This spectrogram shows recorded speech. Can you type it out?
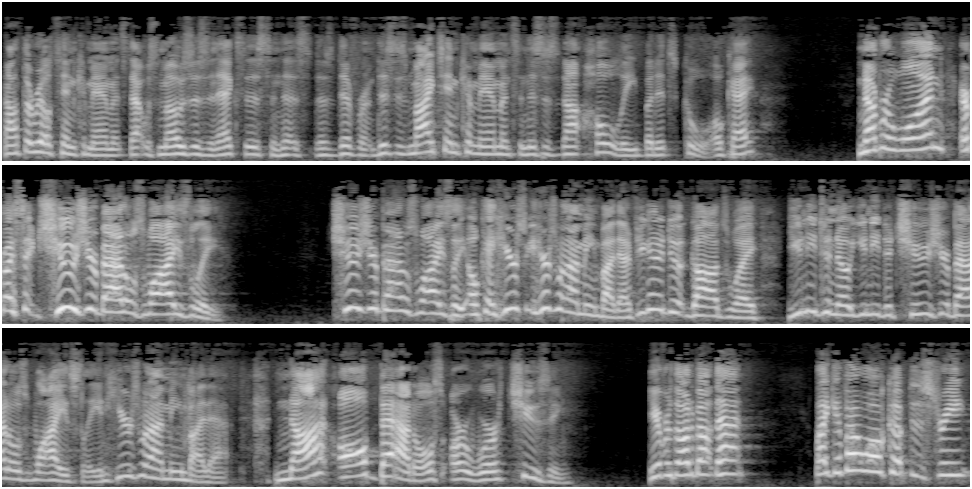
Not the real Ten Commandments. That was Moses and Exodus, and that's, that's different. This is my Ten Commandments, and this is not holy, but it's cool, okay? Number one, everybody say, choose your battles wisely. Choose your battles wisely. Okay, here's, here's what I mean by that. If you're going to do it God's way, you need to know you need to choose your battles wisely. And here's what I mean by that. Not all battles are worth choosing. You ever thought about that? Like if I walk up to the street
